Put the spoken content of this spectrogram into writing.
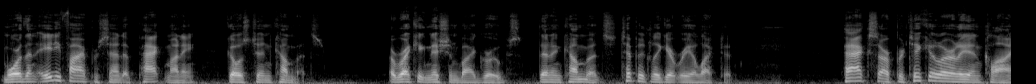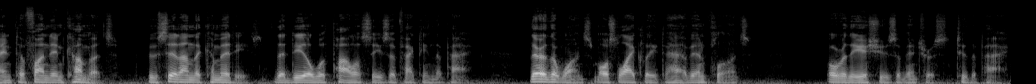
More than 85% of PAC money goes to incumbents, a recognition by groups that incumbents typically get reelected. PACs are particularly inclined to fund incumbents who sit on the committees that deal with policies affecting the PAC. They're the ones most likely to have influence over the issues of interest to the PAC.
